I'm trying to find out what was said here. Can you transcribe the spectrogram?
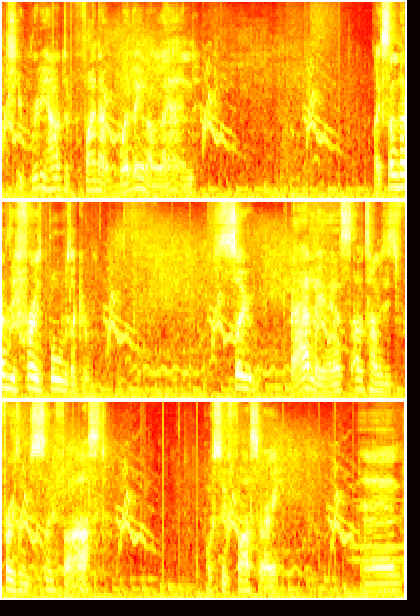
Actually, really hard to find out where they're gonna land. Like sometimes he throws balls like a so badly, and other times he throws them so fast. Or so fast, sorry. And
